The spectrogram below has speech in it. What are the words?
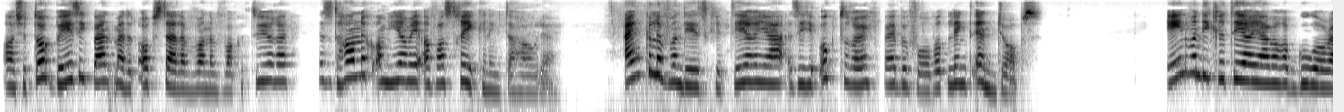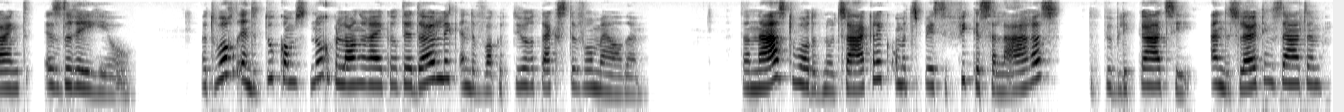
Als je toch bezig bent met het opstellen van een vacature, is het handig om hiermee alvast rekening te houden. Enkele van deze criteria zie je ook terug bij bijvoorbeeld LinkedIn Jobs. Een van die criteria waarop Google rankt is de regio. Het wordt in de toekomst nog belangrijker dit duidelijk in de vacaturetekst te vermelden. Daarnaast wordt het noodzakelijk om het specifieke salaris, de publicatie en de sluitingsdatum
